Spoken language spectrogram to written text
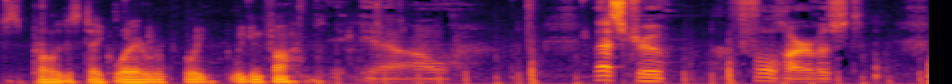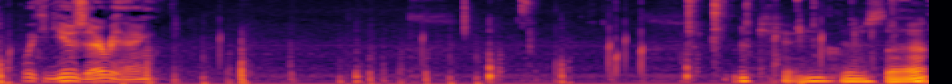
just probably just take whatever we we can find. Yeah, I'll. That's true. Full harvest. We can use everything. Okay, there's that.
